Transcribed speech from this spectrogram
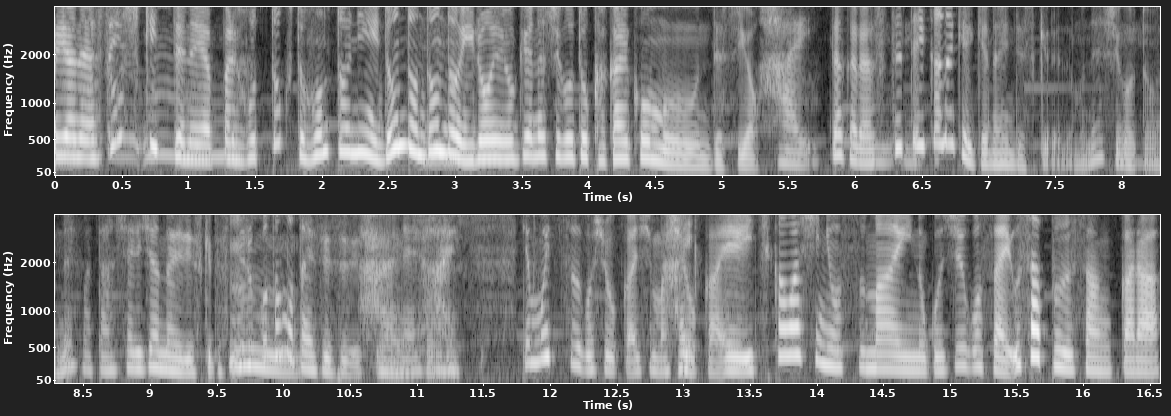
いやね組織ってねやっぱりほっとくと本当にどんどんどんどんいろいろ余計な仕事を抱え込むんですよ、はい、だから捨てていかなきゃいけないんですけれどもね仕事をね、まあ、断捨離じゃないですけど捨てることも大切ですよね、うん、はい、でもう一通ご紹介しましょうか、はい、えー、市川市にお住まいの55歳うさぷーさんから、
